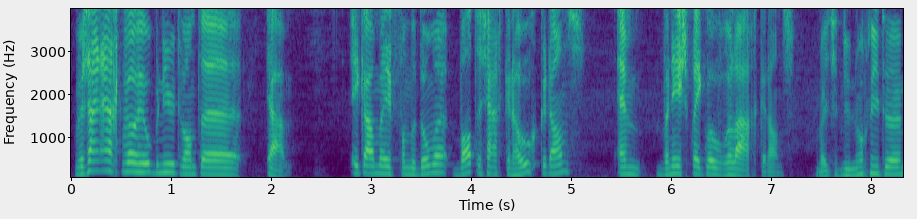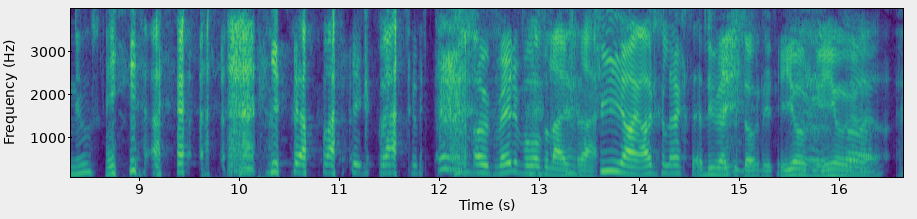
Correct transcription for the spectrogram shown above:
we zijn eigenlijk wel heel benieuwd, want eh, ja, ik hou me even van de domme. Wat is eigenlijk een hoge cadans? En wanneer spreken we over een lage cadans? Weet je het nu nog niet, eh, Niels? ja, maar ik vraag het ook weder voor onze luisteraar. Vier jaar uitgelegd en nu weet je het nog niet. Jongen, jongen. Eh,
